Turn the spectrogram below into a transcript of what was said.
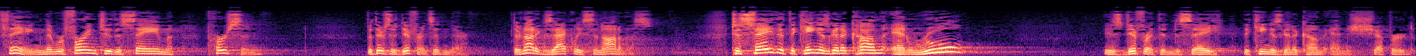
thing. They're referring to the same person, but there's a difference, isn't there? They're not exactly synonymous. To say that the king is going to come and rule is different than to say the king is going to come and shepherd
